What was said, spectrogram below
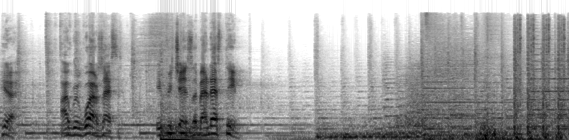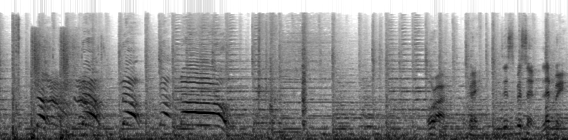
Here. I will wear this. Efficient is the best team. No! No! No! No! No! Alright, okay. This mission, let me.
